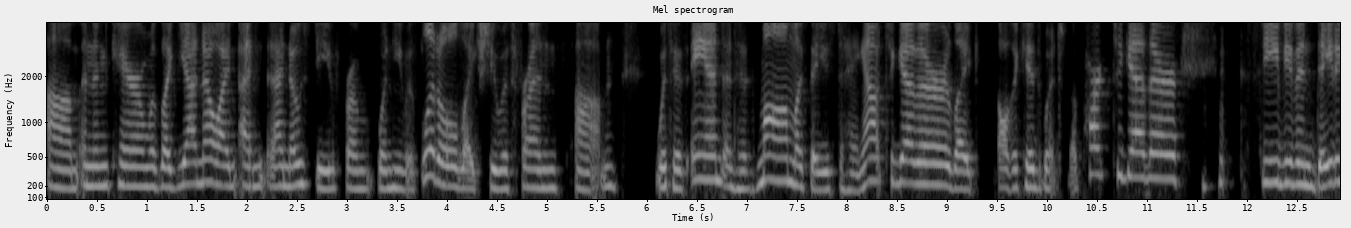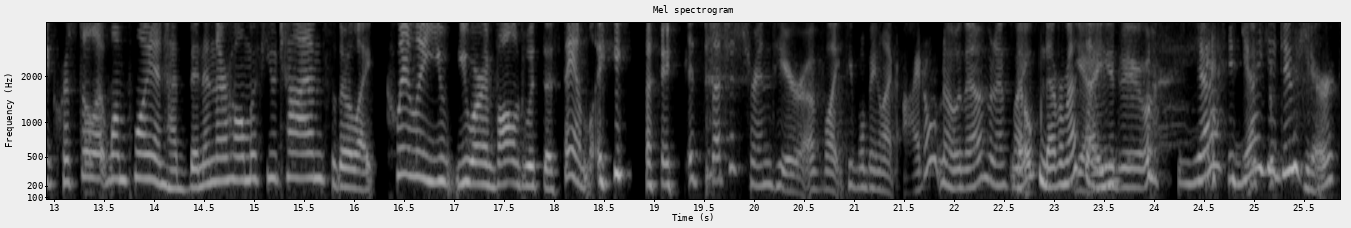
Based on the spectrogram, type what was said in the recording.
Um, and then Karen was like, "Yeah, no, I, I I know Steve from when he was little. Like she was friends um, with his aunt and his mom. Like they used to hang out together. Like all the kids went to the park together. Steve even dated Crystal at one point and had been in their home a few times. So they're like, clearly you you are involved with this family. like, It's such a trend here of like people being like, I don't know them. And it's like, nope, never met them. yeah, them. you do. Yeah, yeah, you do here.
